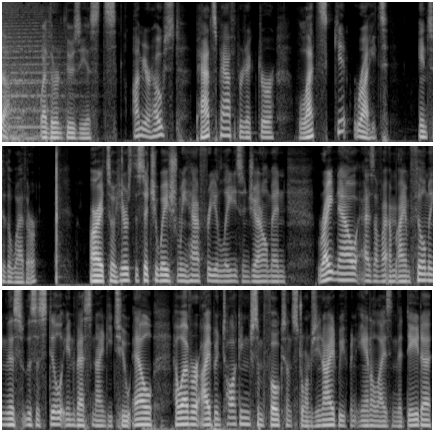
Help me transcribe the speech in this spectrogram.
up, weather enthusiasts? I'm your host, Pat's Path Predictor. Let's get right into the weather. All right, so here's the situation we have for you, ladies and gentlemen. Right now, as I'm, filming this, this is still Invest 92L. However, I've been talking to some folks on Storms United. We've been analyzing the data,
